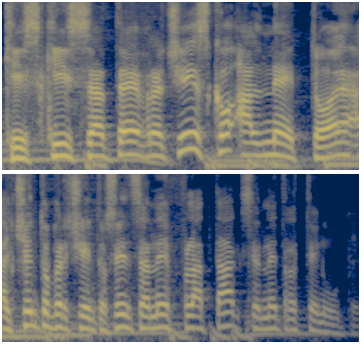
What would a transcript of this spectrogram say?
Chi schissa a te, Francesco, al netto, eh, al 100%, senza né flat tax né trattenute.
